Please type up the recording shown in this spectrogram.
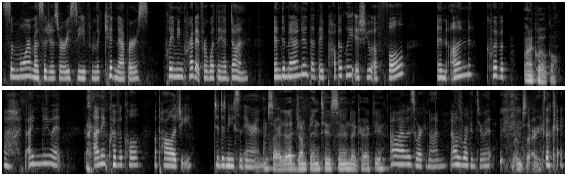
some more messages were received from the kidnappers claiming credit for what they had done and demanded that they publicly issue a full and unequivocal Unequivocal. I knew it unequivocal apology to Denise and Aaron. I'm sorry, did I jump in too soon to correct you? Oh, I was working on. I was working through it. I'm sorry. it's okay.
